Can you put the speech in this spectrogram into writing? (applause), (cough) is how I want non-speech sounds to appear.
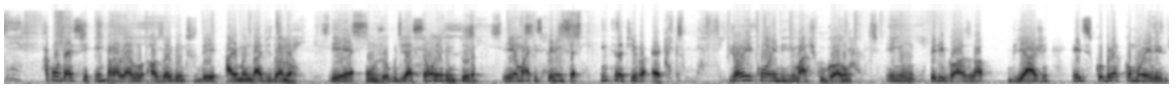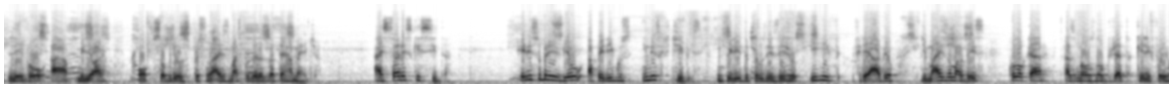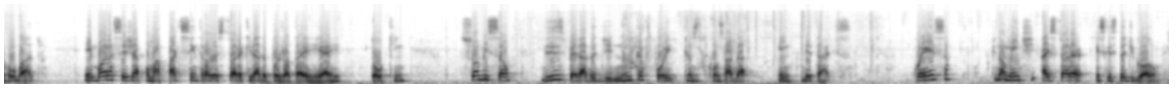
acontece em paralelo aos eventos de A Irmandade do Anel, e é um jogo de ação e aventura e é uma experiência interativa épica. Jogue com o enigmático Gollum em uma perigosa viagem e descubra como ele levou a melhor sobre os personagens mais poderosos da Terra-média. A história esquecida. Ele sobreviveu a perigos indescritíveis, impelido pelo desejo irrefreável de mais uma vez colocar as mãos no objeto que lhe foi roubado. Embora seja uma parte central da história criada por J.R.R. Tolkien, sua missão desesperada de nunca foi contada em detalhes. Conheça finalmente a história esquecida de Gollum,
